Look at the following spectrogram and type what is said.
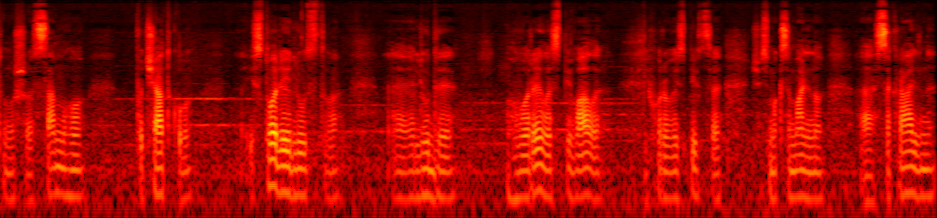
Тому що з самого початку історії людства е, люди говорили, співали. І хоровий спів це щось максимально е, сакральне.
